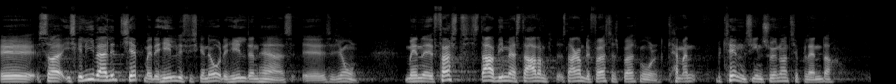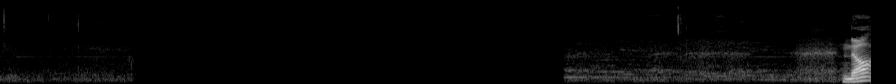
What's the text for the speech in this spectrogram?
Øh, så I skal lige være lidt tjep med det hele, hvis vi skal nå det hele den her øh, session. Men øh, først start lige med at starte om, snakke om det første spørgsmål. Kan man bekende sine sønder til planter? Nå,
